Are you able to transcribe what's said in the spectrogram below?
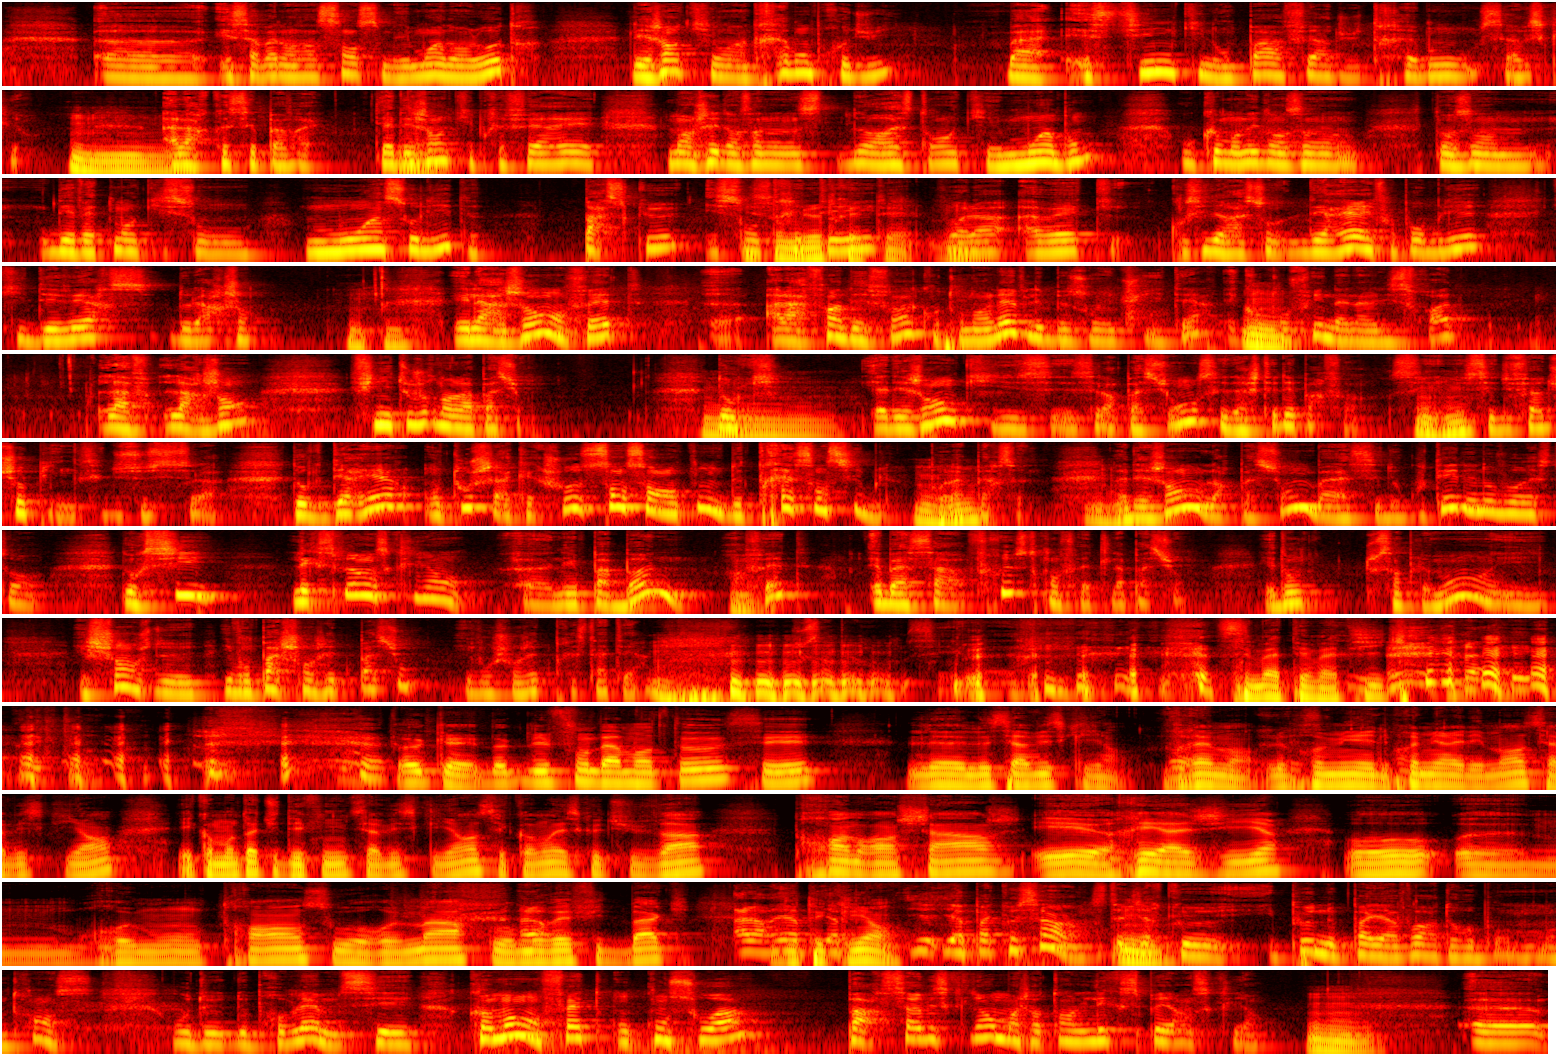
euh, et ça va dans un sens mais moins dans l'autre, les gens qui ont un très bon produit bah, estiment qu'ils n'ont pas à faire du très bon service client. Mhm. Alors que c'est pas vrai. Il y a des gens qui préféraient manger dans un, dans un, restaurant qui est moins bon ou commander dans un dans un des vêtements qui sont moins solides parce que ils sont, traités, voilà avec considération. Derrière, il faut pas oublier qu'ils déversent de l'argent. Mhm. Et l'argent, en fait, euh, à la fin des fins, quand on enlève les besoins utilitaires et quand mhm. on fait une analyse froide, l'argent finit toujours dans la passion. Donc, hmm. il y a des gens qui, c'est leur passion, c'est d'acheter des parfums, hmm. c'est de faire du shopping, c'est du ceci, cela. Donc, derrière, on touche à quelque chose sans s'en rendre compte de très sensible pour la hmm. personne. Il y a des gens, leur passion, bah, c'est de goûter de nouveaux restaurants. Donc, si l'expérience client euh, n'est pas bonne, en fait, eh ben, ça frustre, en fait, la passion. Et donc, tout simplement, il ils changent de, ils vont pas changer de passion, ils vont changer de prestataire. C'est mathématique. ok, donc les fondamentaux, c'est le, service client, vraiment. le premier, le premier élément, service client. Et comment toi tu définis le service client, c'est comment est-ce que tu vas prendre en charge et euh, réagir aux euh, remontrances ou aux remarques ou aux mauvais feedbacks de tes clients? Il n'y a, pas que ça. Hein. C'est-à-dire mm. que il peut ne pas y avoir de remontrances ou de, de problèmes. C'est comment en fait on conçoit par service client. Moi, j'entends l'expérience client. Mm. Euh,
